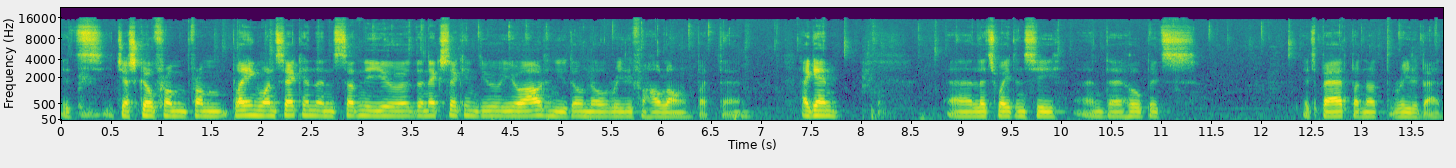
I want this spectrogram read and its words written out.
it's you just go from from playing one second and suddenly you the next second you you're out and you don't know really for how long. But uh, again uh, let's wait and see and uh, hope it's it's bad but not really bad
